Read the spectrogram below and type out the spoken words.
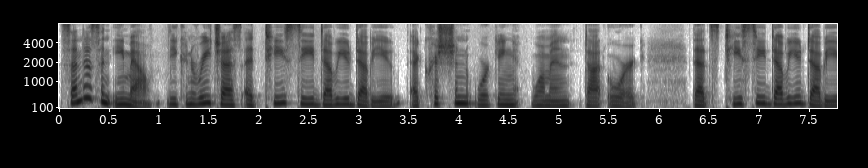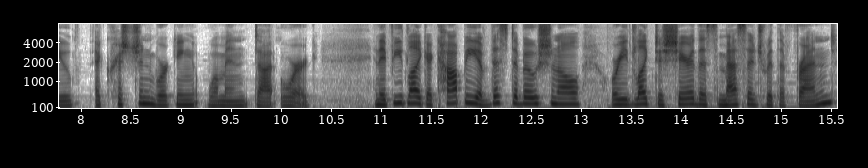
Send us an email. You can reach us at tcww at christianworkingwoman.org. That's tcww at christianworkingwoman.org. And if you'd like a copy of this devotional or you'd like to share this message with a friend,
